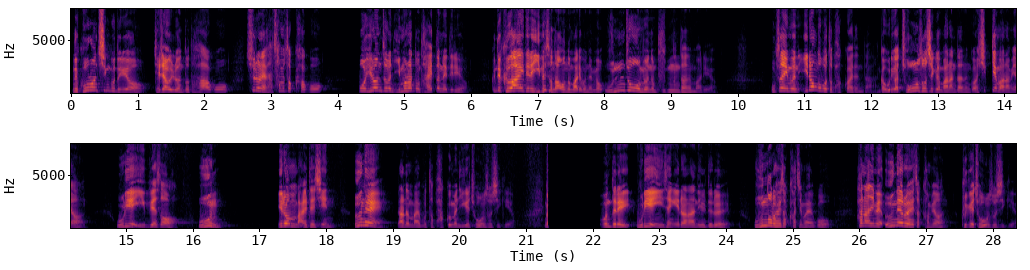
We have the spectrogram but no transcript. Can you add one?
근데 그런 친구들이요. 제자 훈련도 다 하고 수련회 다 참석하고 뭐 이런저런 임원 활동 다 했던 애들이에요. 근데 그 아이들의 입에서 나오는 말이 뭐냐면 운 좋으면 붙는다는 말이에요. 목사님은 이런 거부터 바꿔야 된다. 그러니까 우리가 좋은 소식을 말한다는 건 쉽게 말하면 우리의 입에서 운 이런 말 대신 은혜라는 말부터 바꾸면 이게 좋은 소식이에요. 그러니까 여러분들의 우리의 인생에 일어나는 일들을 운으로 해석하지 말고 하나님의 은혜로 해석하면 그게 좋은 소식이에요.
